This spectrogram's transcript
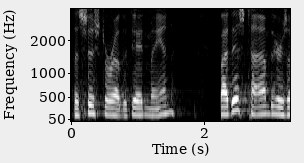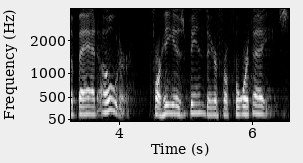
the sister of the dead man, by this time there is a bad odor, for he has been there for four days.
